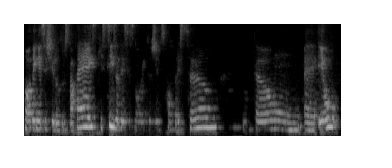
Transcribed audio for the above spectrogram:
podem existir outros papéis, precisa desses momentos de descompressão. Então, é, eu,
